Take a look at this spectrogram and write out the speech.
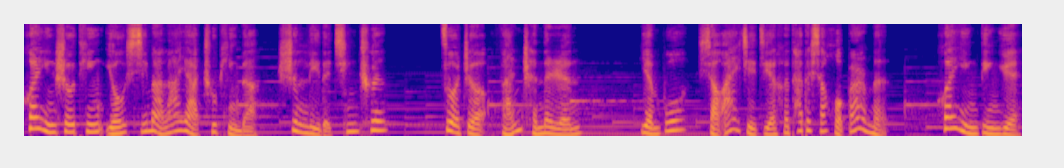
欢迎收听由喜马拉雅出品的《顺利的青春》，作者凡尘的人，演播小爱姐姐和她的小伙伴们。欢迎订阅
